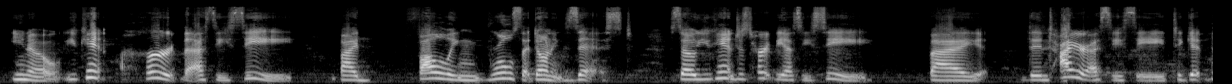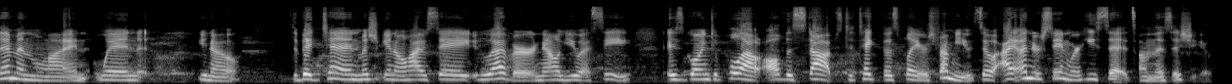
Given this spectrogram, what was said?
you know you can't hurt the SEC by following rules that don't exist. So you can't just hurt the SEC by the entire SEC to get them in line when you know the Big Ten, Michigan, Ohio State, whoever, now USC, is going to pull out all the stops to take those players from you. So I understand where he sits on this issue.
